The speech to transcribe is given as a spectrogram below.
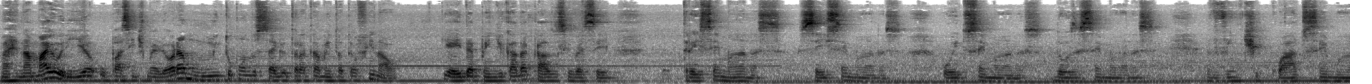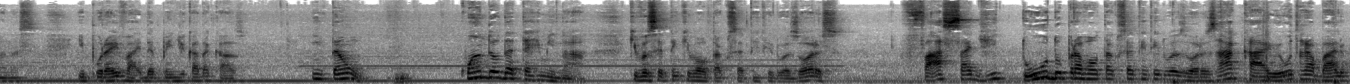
mas na maioria o paciente melhora muito quando segue o tratamento até o final. E aí depende de cada caso se vai ser três semanas, seis semanas, oito semanas, doze semanas, 24 semanas e por aí vai, depende de cada caso. Então, quando eu determinar que você tem que voltar com 72 horas, faça de tudo para voltar com 72 horas. Ah, Caio, eu trabalho,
